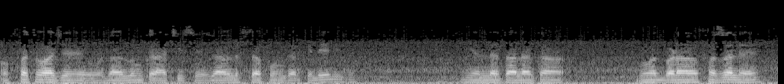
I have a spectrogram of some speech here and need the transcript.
اور فتویٰ جو ہے وہ دارالعلوم کراچی سے دارالفتہ فون کر کے لے لیجیے یہ اللہ تعالیٰ کا بہت بڑا فضل ہے۔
